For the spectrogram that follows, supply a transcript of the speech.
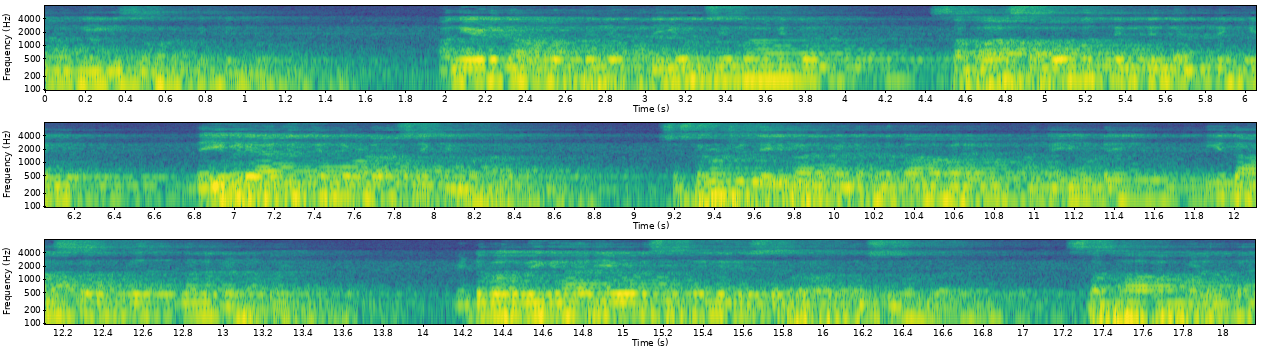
അങ്ങേക്ക് സമർപ്പിക്കുന്നു. അങ്ങയുടെ നാമത്തിന് അനുയോജ്യമാവിത സഭാ സമൂഹത്തിന്റെ നന്മയ്ക്കും ദൈവരാജ്യത്തിന്റെ വളർച്ചയ്ക്കുമായി ശുശ്രൂഷ ചെയ്യുവാൻ വേണ്ട കൃപാവരം അങ്ങയുടെ ഈ ദാസർക്ക് നൽകണമേ. ഇടവക വികാരിയോട് സഹകരിച്ച് പ്രവർത്തിച്ചുകൊണ്ട് സഭാമക്കൾക്ക്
